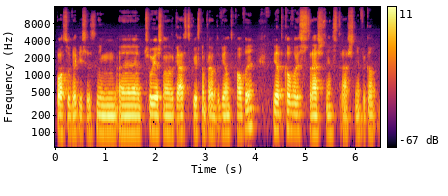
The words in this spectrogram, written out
sposób, w jaki się z nim e, czujesz na nadgarstku jest naprawdę wyjątkowy. Wyjątkowo jest strasznie, strasznie wygodny.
